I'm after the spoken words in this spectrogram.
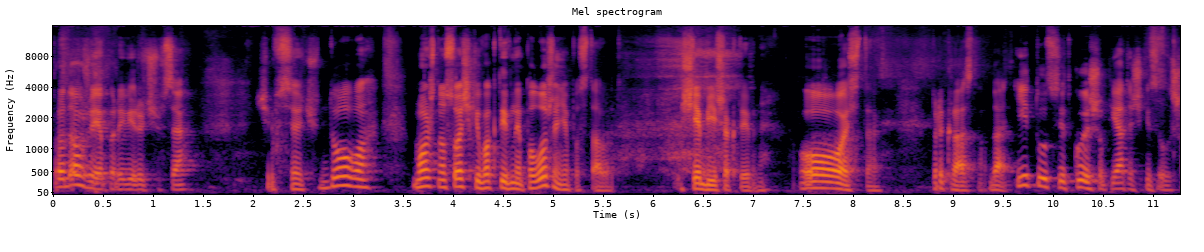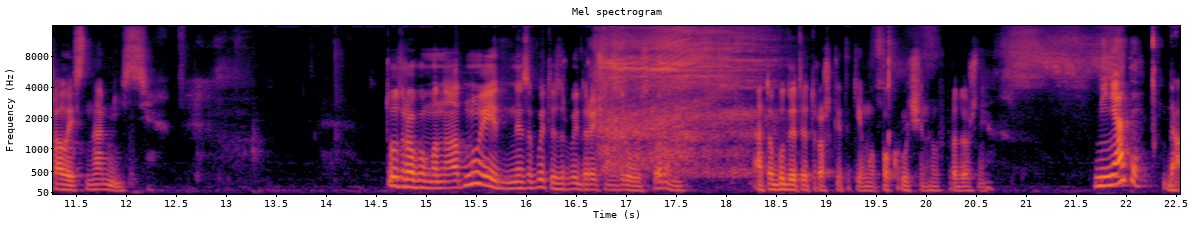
Продовжую, я перевірю, чи все, чи все чудово. Можна носочки в активне положення поставити. Ще більш активне. Ось так. Прекрасно. Да. І тут слідкую, щоб п'яточки залишались на місці. Тут робимо на одну і не забудьте зробити, до речі, на другу сторону. А то будете трошки такими покрученими впродовж дня. Міняти? Да.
